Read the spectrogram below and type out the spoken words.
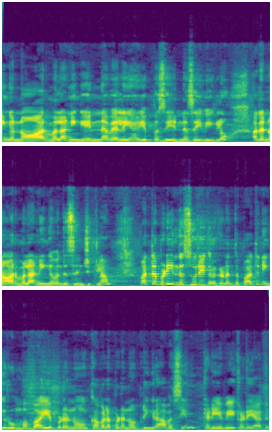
நீங்கள் நார்மல் நார்மலாக நீங்கள் என்ன வேலையும் எப்போ செய் என்ன செய்வீங்களோ அதை நார்மலாக நீங்கள் வந்து செஞ்சுக்கலாம். மற்றபடி இந்த சூரிய கிரகணத்தை பார்த்து நீங்கள் ரொம்ப பயப்படணும் கவலைப்படணும் அப்படிங்கிற அவசியம் கிடையவே கிடையாது.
